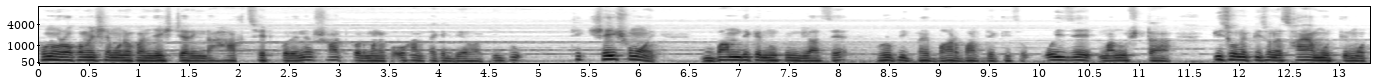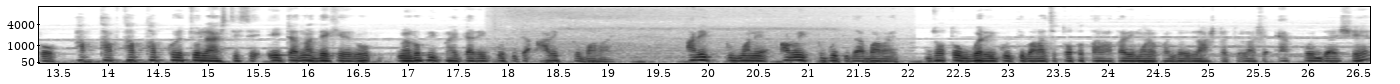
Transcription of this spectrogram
কোনো রকমে সে মনে করেন যে স্টিয়ারিংটা হাত সেট করে নে শর্ট করে মানে ওখান থেকে বের হয়। কিন্তু ঠিক সেই সময় বাম দিকে নুকিং গ্লাসে রফিক ভাই বারবার দেখতেছে। ওই যে মানুষটা পিছনে পিছনে ছায়া মূর্তির মতো থাপ থাপ থাপ থাপ করে চলে আসতেছে। এইটা না দেখে রফ- রফিক ভাই গাড়ির গতিটা আরেকটু বাড়ায়। আরেকটু মানে আরও একটু গতিটা বাড়ায়। যত গাড়ির গতি বাড়াচ্ছে, তত তাড়াতাড়ি মনে করেন যে ওই লাশটা চলে আসে। এক পর্যায়ে সে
